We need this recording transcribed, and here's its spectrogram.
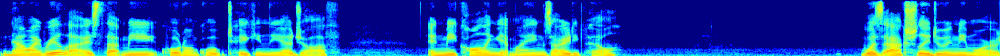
Now I realize that me, quote unquote, taking the edge off and me calling it my anxiety pill was actually doing me more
